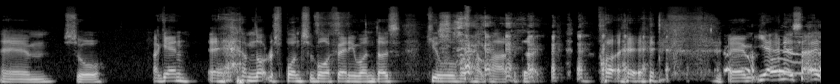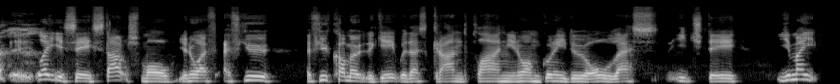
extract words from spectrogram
Um, so again, uh, I'm not responsible if anyone does keel over and have a heart attack. but uh, um, yeah, and it's uh, like you say, start small. You know, if, if you if you come out the gate with this grand plan, you know, I'm going to do all this each day, you might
